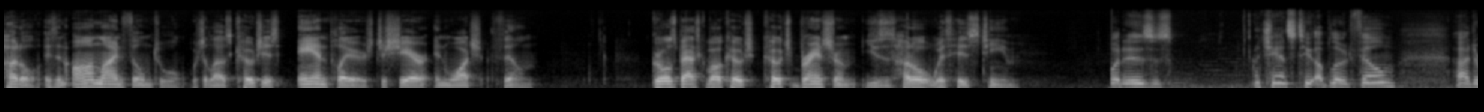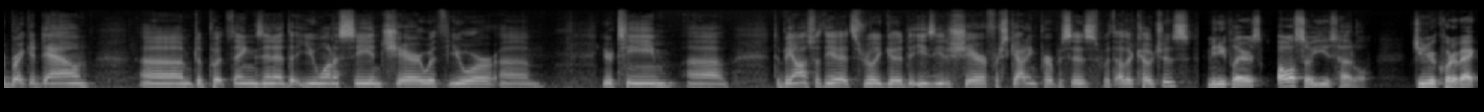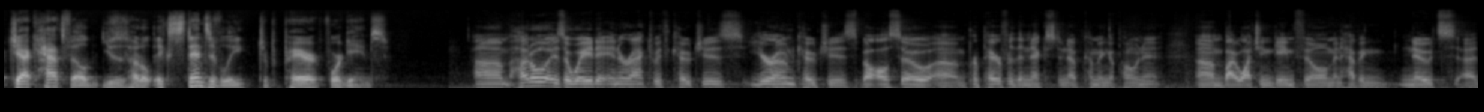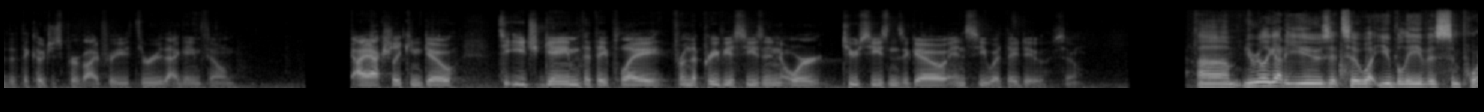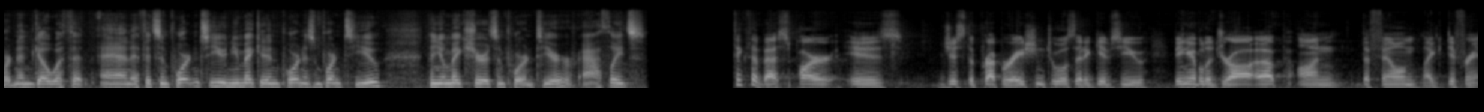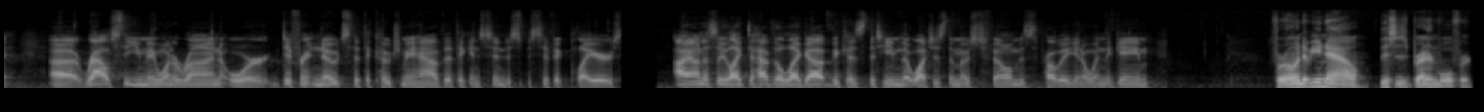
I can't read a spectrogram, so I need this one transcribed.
Hudl is an online film tool which allows coaches and players to share and watch film. Girls basketball coach Coach Branstrom uses Hudl with his team. What it is is a chance to upload film, uh, to break it down, um, to put things in it that you want to see and share with your um, your team. Uh, to be honest with you, it's really good, to, easy to share for scouting purposes with other coaches. Many players also use Hudl. Junior quarterback Jack Hatzfeld uses Hudl extensively to prepare for games. Um, Hudl is a way to interact with coaches, your own coaches, but also um, prepare for the next and upcoming opponent um, by watching game film and having notes uh, that the coaches provide for you through that game film. I actually can go to each game that they play from the previous season or two seasons ago and see what they do. So. Um, you really got to use it to what you believe is important and go with it. And if it's important to you and you make it important, it's important to you, then you'll make sure it's important to your athletes. I think the best part is just the preparation tools that it gives you, being able to draw up on the film like different uh, routes that you may want to run or different notes that the coach may have that they can send to specific players. I honestly like to have the leg up because the team that watches the most film is probably going to win the game. For ONW Now, this is Brennan Wolford.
